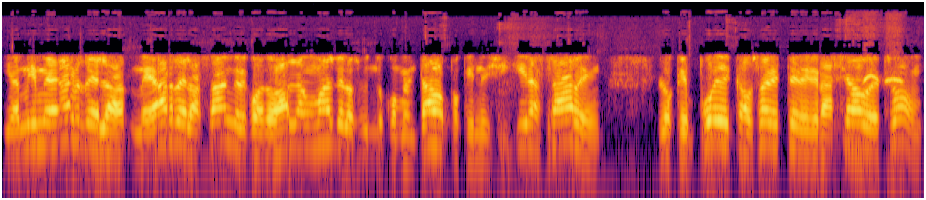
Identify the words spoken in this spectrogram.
y a mí me arde la me arde la sangre cuando hablan mal de los indocumentados porque ni siquiera saben lo que puede causar este desgraciado de Trump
